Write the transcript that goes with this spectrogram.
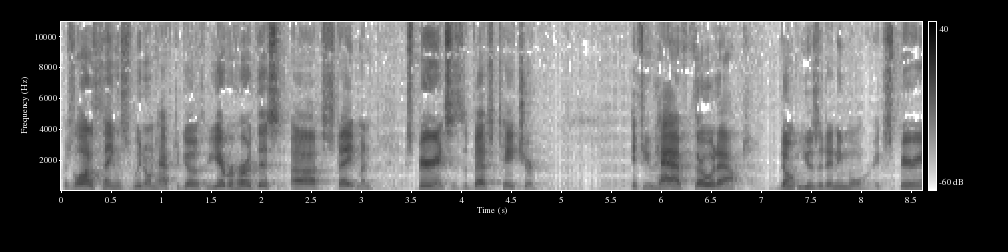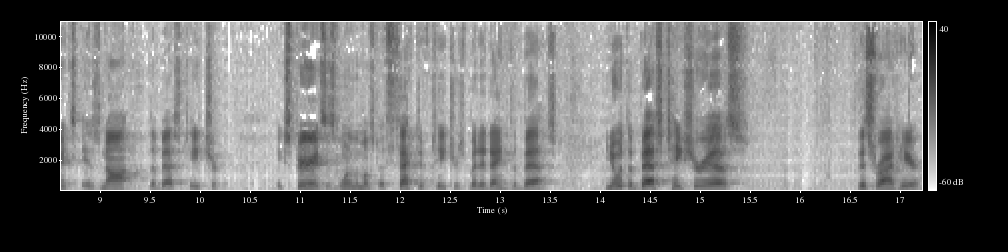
There's a lot of things we don't have to go through. You ever heard this uh, statement? Experience is the best teacher. If you have, throw it out. Don't use it anymore. Experience is not the best teacher. Experience is one of the most effective teachers, but it ain't the best. You know what the best teacher is? This right here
